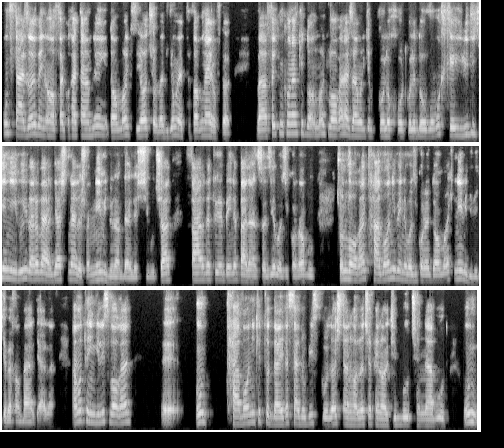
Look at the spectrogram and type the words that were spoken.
اون فضای بین هافک و خط حمله دانمارک زیاد شد و دیگه اون اتفاق نیفتاد. و فکر می‌کنم که دانمارک واقعا از زمانی که گل خورد گل دوم خیلی دیگه نیرویی برای برگشت نداشت و نمی‌دونم دلیلش چی بود. شاید فرق توی بین بدنسازی بازیکنها بود. چون واقعا توانی بین بازیکن دانمارک نمی‌دیدی که بخوام برگردن. اما تو انگلیس واقعا اون توانی که تو دقیقه 120 گذاشتن حالا چه پنالتی بود چه نبود اون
